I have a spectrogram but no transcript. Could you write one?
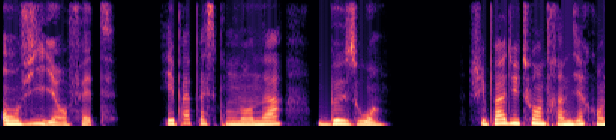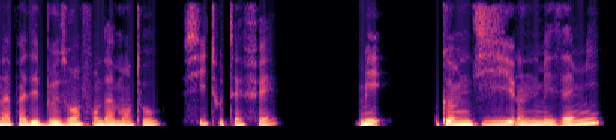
envie en fait, et pas parce qu'on en a besoin. Je suis pas du tout en train de dire qu'on n'a pas des besoins fondamentaux. Si, tout à fait. Mais, comme dit un de mes amis,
